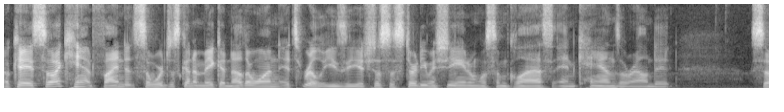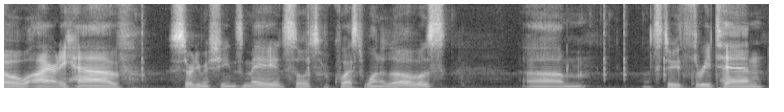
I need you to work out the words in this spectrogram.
Okay, so I can't find it, so we're just going to make another one. It's real easy. It's just a sturdy machine with some glass and cans around it. So I already have sturdy machines made, so let's request one of those. Um, let's do 310,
